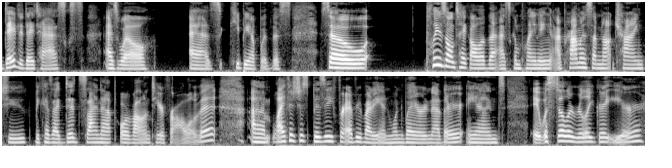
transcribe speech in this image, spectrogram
day-to-day tasks as well as keeping up with this. So please don't take all of that as complaining. I promise I'm not trying to because I did sign up or volunteer for all of it. Um, life is just busy for everybody in one way or another, and it was still a really great year.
